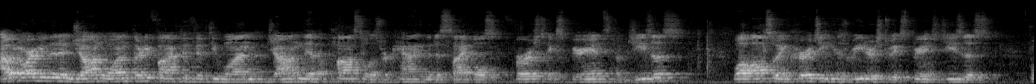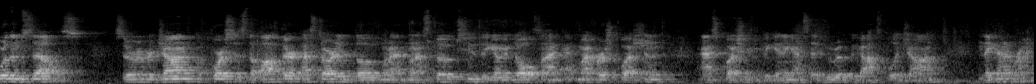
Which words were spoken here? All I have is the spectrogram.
I would argue that in John 1 35 to 51, John the Apostle is recounting the disciples' first experience of Jesus while also encouraging his readers to experience Jesus for themselves. So remember, John, of course, is the author. I started the, when I when I spoke to the young adults. I, my first question, asked questions at the beginning. I said, "Who wrote the Gospel of John?" And they got it right.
